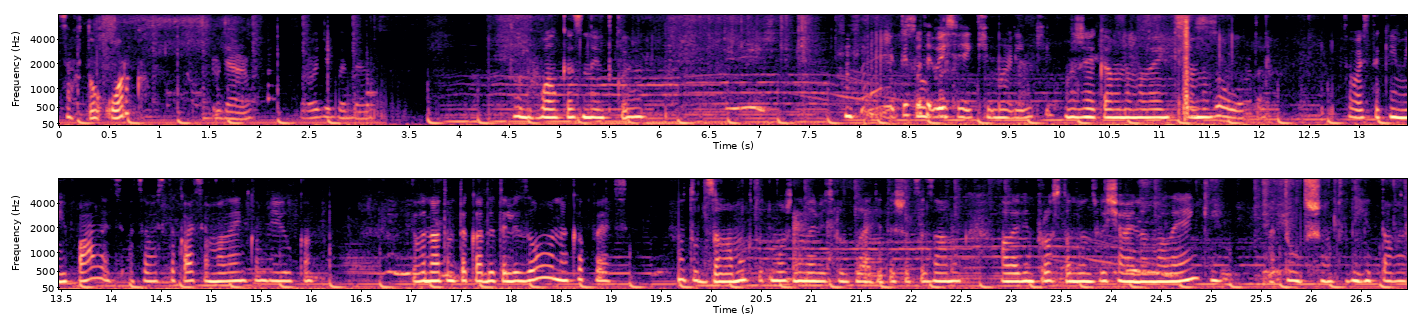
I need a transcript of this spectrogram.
Це хто орк? Да. Вроді би, да. Тут голка з ниткою. І ти подивися, які маленькі. Вже яка вона маленька. Це Ну, золото. Це ось такий мій палець, а це ось така ця маленька білка. Вона там така деталізована, капець. Ну тут замок, тут можна навіть розгледіти, що це замок, але він просто надзвичайно маленький. А тут що? Тут гітара.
